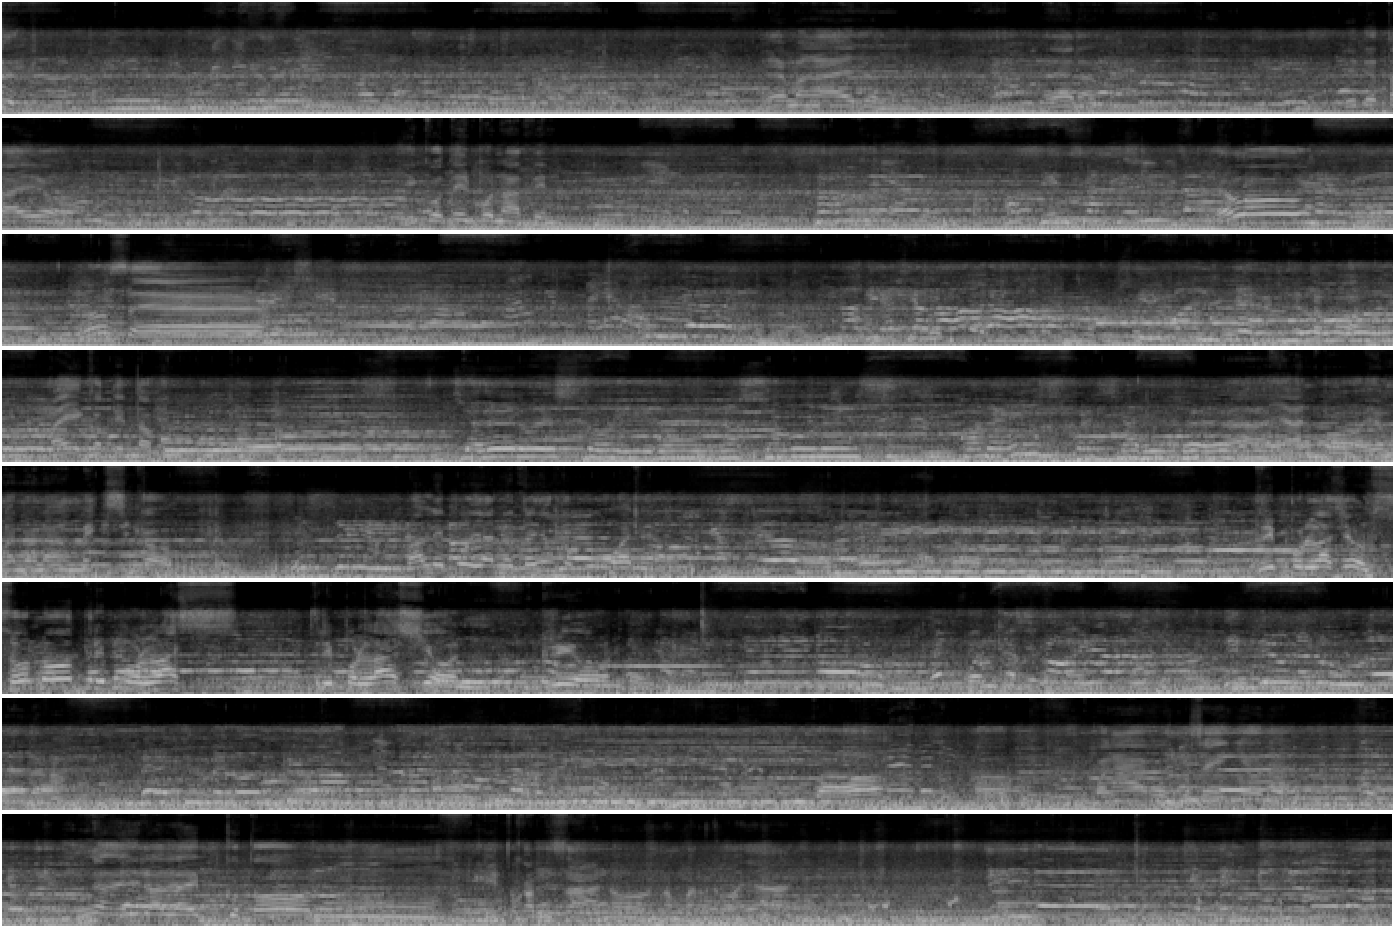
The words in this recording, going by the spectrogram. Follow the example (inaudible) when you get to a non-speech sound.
Ayan mga idol. Ayan, oh. Dito tayo. Ikutin po natin. Hello, Ya no estoy de razones para despreciarte. Ah, yan po, yung ano ng Mexico. Bali po yan, ito yung kabuuan niya. Ah, ito. Tripulasyon, solo tripulas, tripulation, crew. En cuánta ko to nung dito kami sa ano ng barko ayan.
